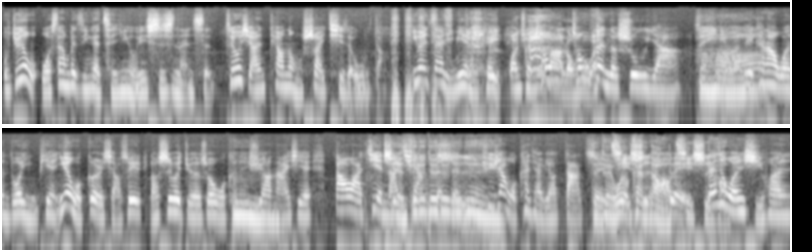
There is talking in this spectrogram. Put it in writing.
我觉得我我上辈子应该曾经有一世是男生，所以我喜欢跳那种帅气的舞蹈，因为在里面你可以 完全没有办法融充入、充分的舒压。所以你们可以看到我很多影片，因为我个儿小，所以老师会觉得说我可能需要拿一些刀啊、剑啊、剑枪等等，去让我看起来比较大只。对对我有气势看到好对气势，但是我很喜欢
